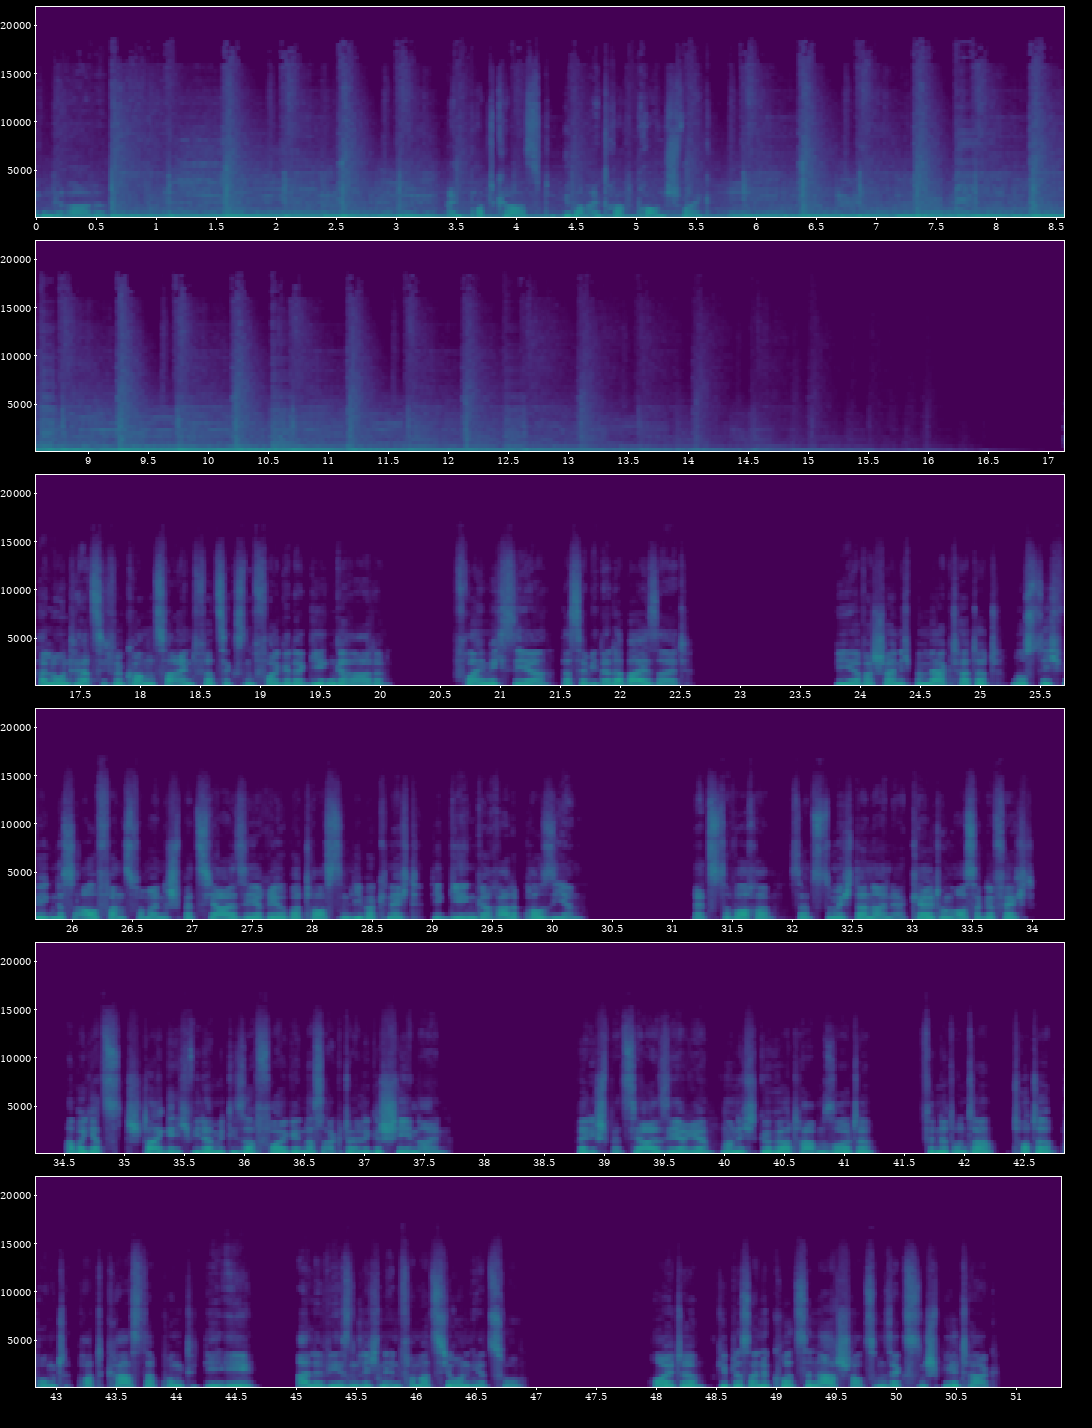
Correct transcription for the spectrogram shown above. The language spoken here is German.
Gegengerade. Ein Podcast über Eintracht Braunschweig. Hallo und herzlich willkommen zur 41. Folge der Gegengerade. Freue mich sehr, dass ihr wieder dabei seid. Wie ihr wahrscheinlich bemerkt hattet, musste ich wegen des Aufwands für meine Spezialserie über Thorsten Lieberknecht die Gegengerade pausieren. Letzte Woche setzte mich dann eine Erkältung außer Gefecht, aber jetzt steige ich wieder mit dieser Folge in das aktuelle Geschehen ein. Wer die Spezialserie noch nicht gehört haben sollte, findet unter totte.podcaster.de alle wesentlichen Informationen hierzu. Heute gibt es eine kurze Nachschau zum sechsten Spieltag,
